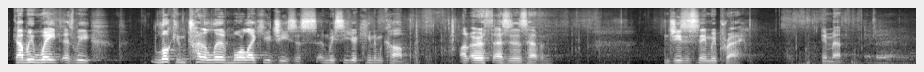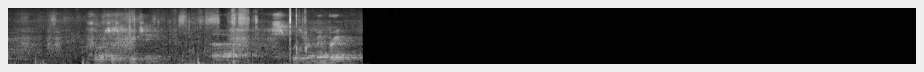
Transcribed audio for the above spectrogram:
God, we wait as we look and try to live more like you, Jesus, and we see your kingdom come on earth as it is heaven. In Jesus' name we pray. Amen.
